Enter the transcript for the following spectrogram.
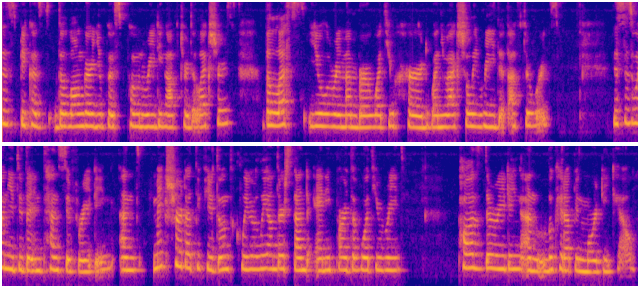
is because the longer you postpone reading after the lectures, the less you'll remember what you heard when you actually read it afterwards. This is when you do the intensive reading, and make sure that if you don't clearly understand any part of what you read, pause the reading and look it up in more detail.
